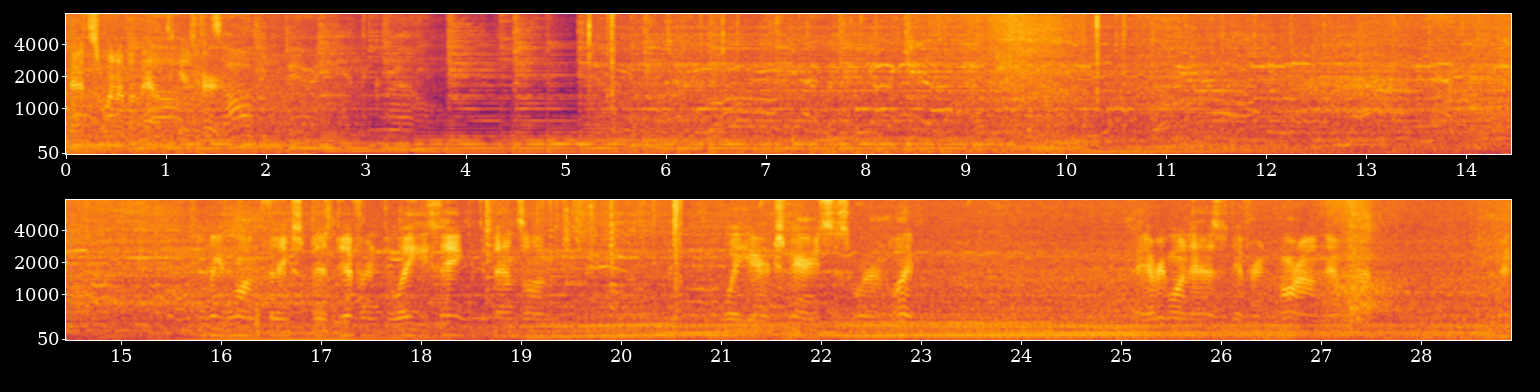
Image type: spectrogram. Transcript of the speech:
that's when I'm about to get hurt. Everyone thinks a bit different. The way you think depends on what your experiences were in life. Everyone has a different neuron network. And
